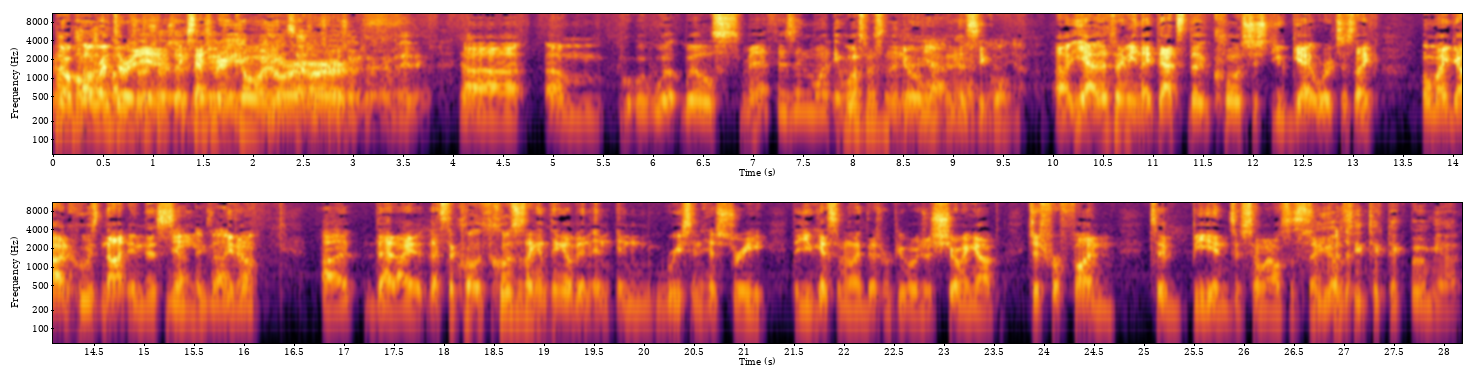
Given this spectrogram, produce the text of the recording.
no, Not Paul Rudd's Rudd, already sorry, in sorry, it, like Sacha Baron yeah, Cohen yeah, yeah, or, sorry, sorry, or sorry, sorry, sorry, I'm an idiot. Yeah. uh, um, Will, Will Smith is in one. Will Smith's in the newer Yeah, one in the yeah, sequel. yeah, Uh, yeah, that's what I mean. Like that's the closest you get where it's just like, oh my god, who's not in this Yeah, scene? exactly. You know, uh, that I that's the clo- closest I can think of in, in in recent history that you get something like this where people are just showing up just for fun to be into someone else's so thing. you haven't the- seen Tick Tick Boom yet,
